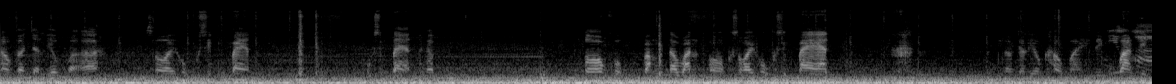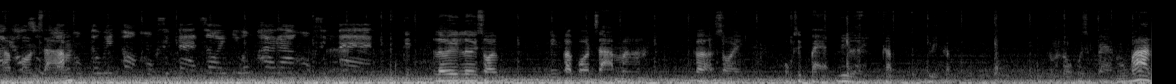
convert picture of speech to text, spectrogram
เราก็จะเลี้ยวขวาซอย 68 68 นะครับคล องหกฝั่งตะวันออกซอย 68นะเราจะเลี้ยวเข้าไปในหมู่เลี้ยวบ้านขติดวาทางพเข้ารสู่คลสาองมหกตะเวนออก68 ซอยนิยมพาราม68ติดเลยเลยซอยนิพาพรสามมา ก็ซอย 68 นี่เลยครับ นี่ครับตำบล68 หมู่บ้าน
